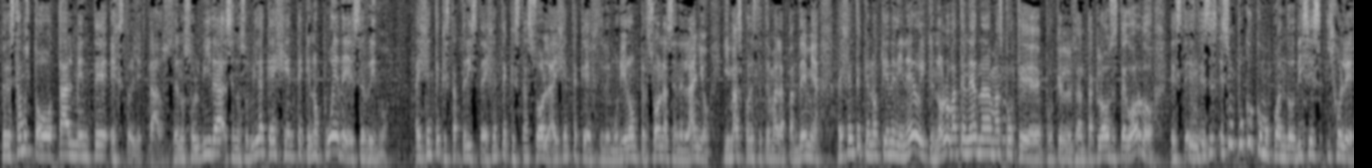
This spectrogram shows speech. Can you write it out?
pero estamos totalmente extroyectados. Se nos olvida, se nos olvida que hay gente que no puede ese ritmo. Hay gente que está triste, hay gente que está sola, hay gente que se le murieron personas en el año y más con este tema de la pandemia. Hay gente que no tiene dinero y que no lo va a tener nada más porque porque el Santa Claus esté gordo. Este es, es- es un poco como cuando dices, híjole,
